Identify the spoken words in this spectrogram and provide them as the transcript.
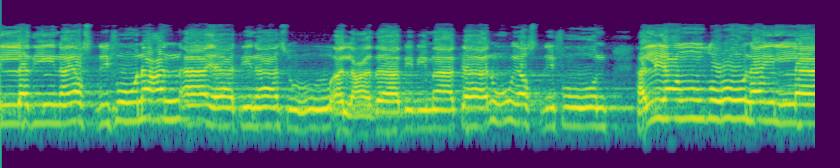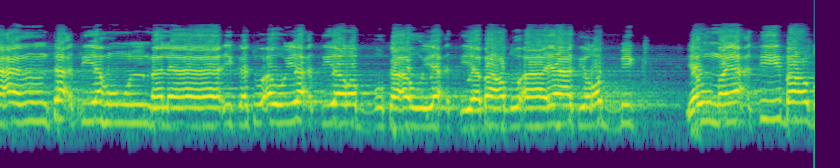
الذين يصدفون عن آياتنا سوء العذاب بما كانوا يصدفون. هل ينظرون إلا أن تأتيهم الملائكة أو يأتي ربك أو يأتي بعض آيات ربك؟ يوم يأتي بعض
